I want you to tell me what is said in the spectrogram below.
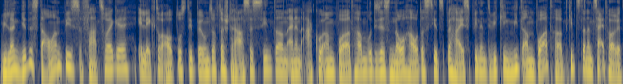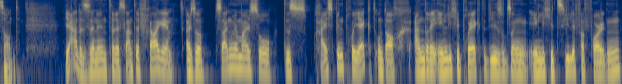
Wie lange wird es dauern, bis Fahrzeuge, Elektroautos, die bei uns auf der Straße sind, dann einen Akku an Bord haben, wo dieses Know-how, das Sie jetzt bei Highspin entwickeln, mit an Bord hat? Gibt es da einen Zeithorizont? Ja, das ist eine interessante Frage. Also sagen wir mal so, das Highspin-Projekt und auch andere ähnliche Projekte, die sozusagen ähnliche Ziele verfolgen,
